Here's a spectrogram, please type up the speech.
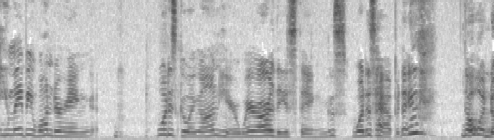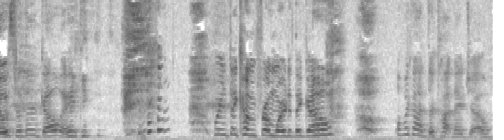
you may be wondering what is going on here? Where are these things? What is happening? no one knows where they're going. Where did they come from? Where did they go? oh my god, they're Cotton Eye Joe.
